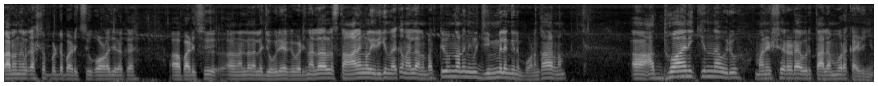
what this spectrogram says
കാരണം നിങ്ങൾ കഷ്ടപ്പെട്ട് പഠിച്ചു കോളേജിലൊക്കെ പഠിച്ച് നല്ല നല്ല ജോലിയൊക്കെ പഠിച്ച് നല്ല നല്ല സ്ഥാനങ്ങൾ ഇരിക്കുന്നതൊക്കെ നല്ലതാണ്. പറ്റുമെന്നുണ്ടെങ്കിൽ നിങ്ങൾ ജിമ്മിലെങ്കിലും പോകണം. കാരണം അധ്വാനിക്കുന്ന ഒരു മനുഷ്യരുടെ ഒരു തലമുറ കഴിഞ്ഞു.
